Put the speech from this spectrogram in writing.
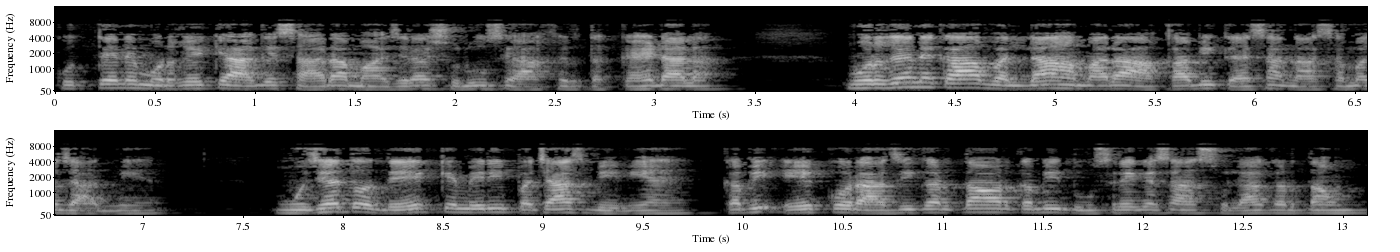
کتے نے مرغے کے آگے سارا ماجرا شروع سے آخر تک کہہ ڈالا۔ مرغے نے کہا، واللہ، ہمارا آقا بھی کیسا ناسمجھ آدمی ہے۔ مجھے تو دیکھ کے میری پچاس بیویاں ہیں۔ کبھی ایک کو راضی کرتا اور کبھی دوسرے کے ساتھ سلاح کرتا ہوں۔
